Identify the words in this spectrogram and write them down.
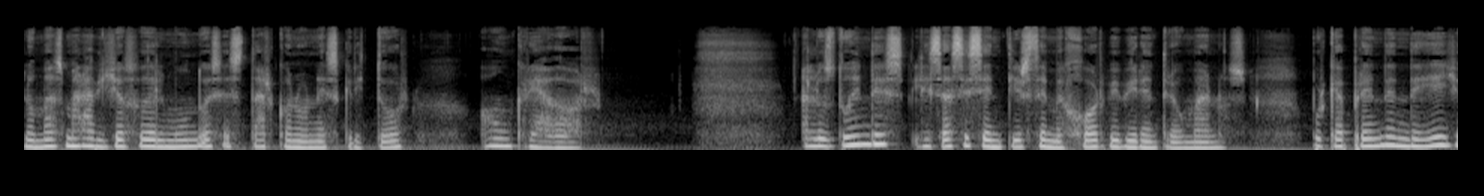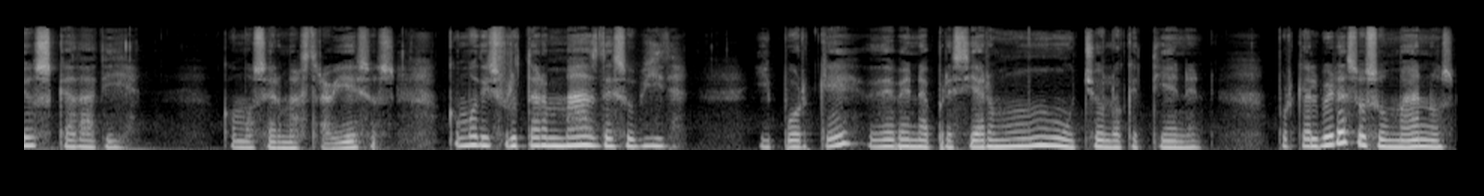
lo más maravilloso del mundo es estar con un escritor o un creador. A los duendes les hace sentirse mejor vivir entre humanos, porque aprenden de ellos cada día, cómo ser más traviesos, cómo disfrutar más de su vida y por qué deben apreciar mucho lo que tienen, porque al ver a sus humanos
